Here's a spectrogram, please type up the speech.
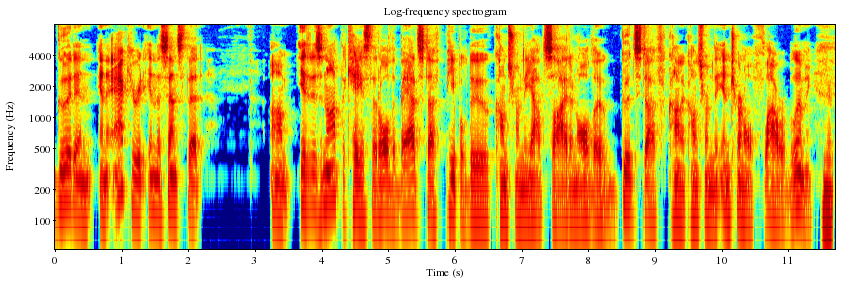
good and and accurate in the sense that. Um, it is not the case that all the bad stuff people do comes from the outside and all the good stuff kind of comes from the internal flower blooming. Yep.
